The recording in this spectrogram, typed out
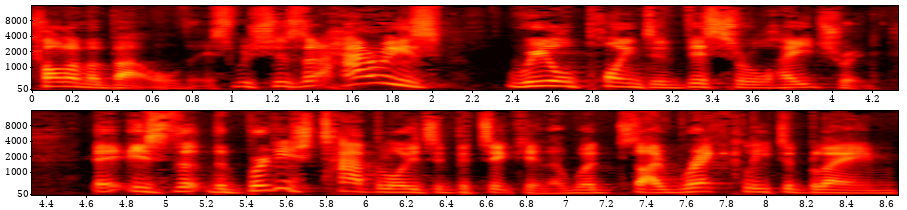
column about all this, which is that Harry's real point of visceral hatred is that the British tabloids in particular were directly to blame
